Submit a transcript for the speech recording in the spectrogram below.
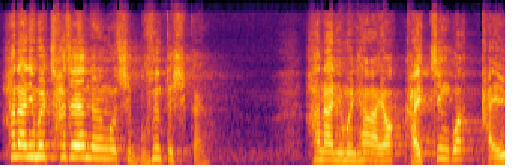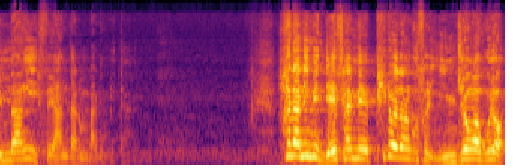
하나님을 찾아야 한다는 것이 무슨 뜻일까요? 하나님을 향하여 갈증과 갈망이 있어야 한다는 말입니다. 하나님이 내 삶에 필요하다는 것을 인정하고요.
